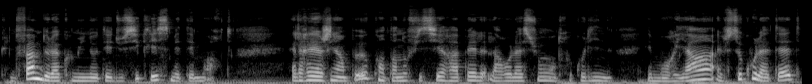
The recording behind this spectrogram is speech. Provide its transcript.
qu'une femme de la communauté du cyclisme était morte. Elle réagit un peu quand un officier rappelle la relation entre Colline et Moria, elle secoue la tête,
